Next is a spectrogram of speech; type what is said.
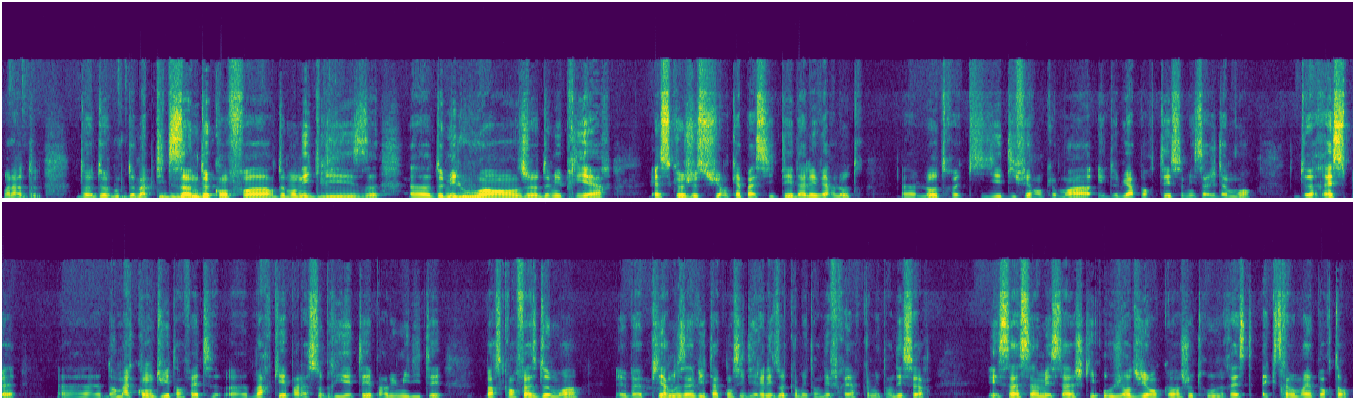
voilà, de, de, de, ma petite zone de confort, de mon église, euh, de mes louanges, de mes prières, est-ce que je suis en capacité d'aller vers l'autre, l'autre qui est différent que moi, et de lui apporter ce message d'amour, de respect dans ma conduite, en fait, marquée par la sobriété, par l'humilité, parce qu'en face de moi, eh ben, Pierre nous invite à considérer les autres comme étant des frères, comme étant des sœurs, et ça, c'est un message qui, aujourd'hui encore, je trouve, reste extrêmement important.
